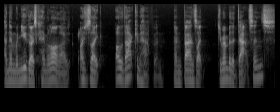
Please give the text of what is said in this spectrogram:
and then when you guys came along, I I was like, oh, that can happen. And bands like, do you remember the Datsuns?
